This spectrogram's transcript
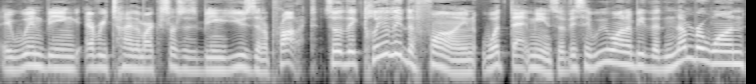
a win being every time the microprocessor is being used in a product. So they clearly define what that means. So they say we want to be the number one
